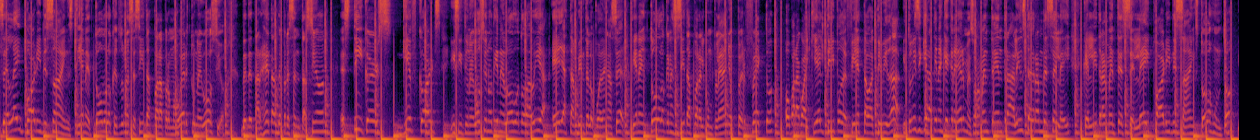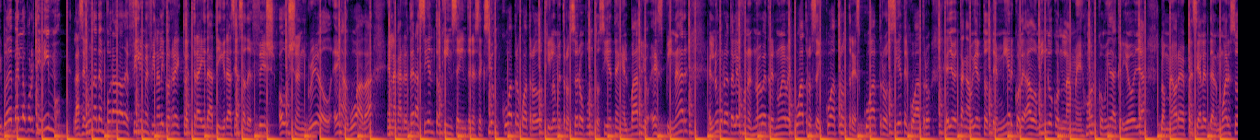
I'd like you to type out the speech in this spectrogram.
Select Party Designs tiene todo lo que tú necesitas para promover tu negocio, desde tarjetas de presentación, stickers, gift cards y si tu negocio no tiene logo todavía, ellas también te lo pueden hacer. Tienen todo lo que necesitas para el cumpleaños perfecto o para cualquier tipo de fiesta o actividad. Y tú ni siquiera tienes que creerme, solamente entra al Instagram de Select, que es literalmente Select Party Designs, todo junto, y puedes verlo por ti mismo. La segunda temporada de Firme, Final y Correcto es traída a ti gracias a The Fish Ocean Grill en Aguada, en la carretera 115, intersección 442, kilómetro 0.7 en el barrio Espinar. El número de teléfono es 939-464-3474. Ellos están abiertos de miércoles a domingo con la mejor comida criolla, los mejores especiales de almuerzo.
